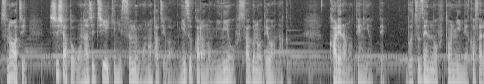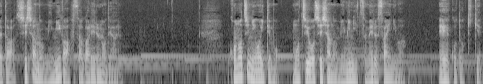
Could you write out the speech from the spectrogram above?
すなわち死者と同じ地域に住む者たちが自らの耳を塞ぐのではなく彼らの手によって仏前の布団に寝かされた死者の耳が塞がれるのである。この地においても餅を死者の耳に詰める際には「ええこと聞け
